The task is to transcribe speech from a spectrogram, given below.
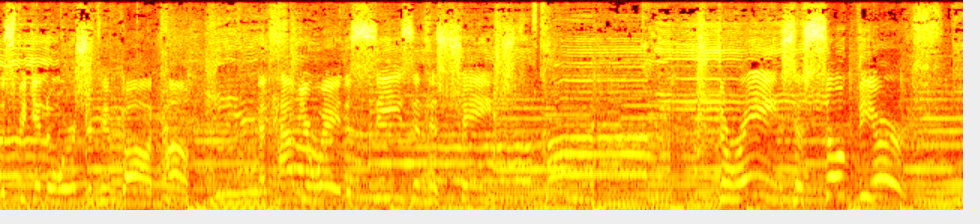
Let's begin to worship Him. God, come and have your way. The season has changed. The rains have soaked the earth.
